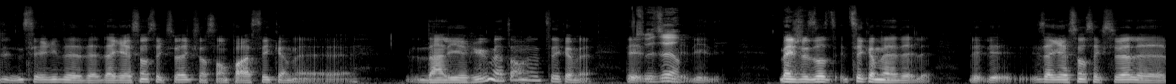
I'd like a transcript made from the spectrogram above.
une série de- de- d'agressions sexuelles qui se sont passées comme euh, dans les rues, mettons, là, tu sais, comme... euh, des- Tu veux dire? ben, je veux dire, tu sais, comme euh, le- le- le- le- les agressions sexuelles euh,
